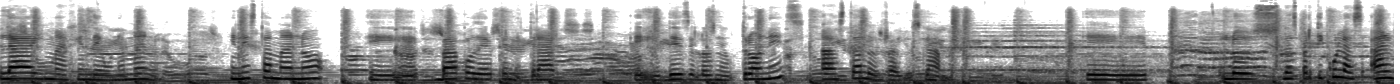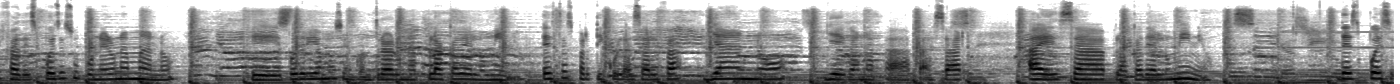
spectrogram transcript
la imagen de una mano. En esta mano eh, va a poder penetrar eh, desde los neutrones hasta los rayos gamma. Eh, las partículas alfa, después de suponer una mano, podríamos encontrar una placa de aluminio estas partículas alfa ya no llegan a, pasar a esa placa de aluminio. Después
